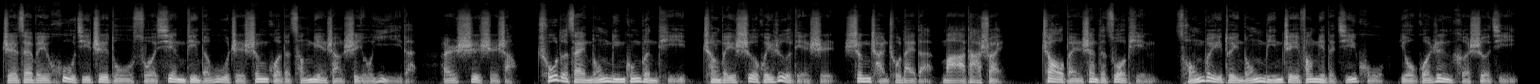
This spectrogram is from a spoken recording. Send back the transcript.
只在为户籍制度所限定的物质生活的层面上是有意义的。而事实上，除了在农民工问题成为社会热点时生产出来的马大帅、赵本山的作品，从未对农民这方面的疾苦有过任何涉及。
